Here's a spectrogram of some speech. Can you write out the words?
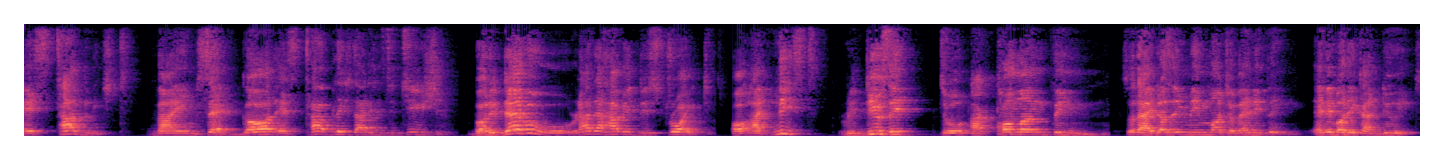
established by himself. God established that institution. But the devil will rather have it destroyed or at least reduce it to a common thing so that it doesn't mean much of anything. Anybody can do it.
